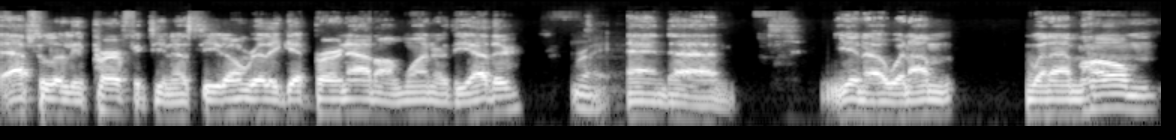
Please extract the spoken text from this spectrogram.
absolutely perfect you know so you don't really get burned out on one or the other right and uh, you know when i'm when i'm home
